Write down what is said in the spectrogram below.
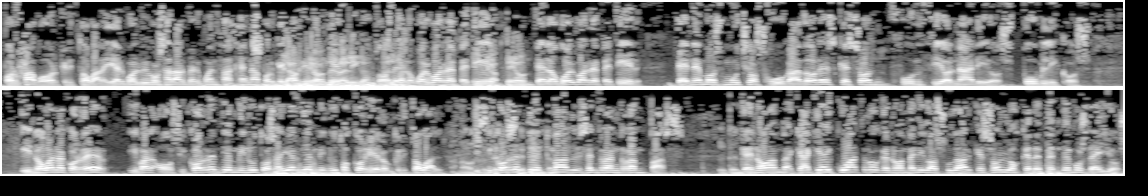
Por favor, Cristóbal, ayer volvimos a dar vergüenza ajena porque Campeón corrieron de la 10 liga, minutos, ¿vale? te lo vuelvo a repetir. Campeón. Te lo vuelvo a repetir. Tenemos muchos jugadores que son funcionarios públicos y no van a correr. Y van, o si corren 10 minutos, ayer 10 minutos corrieron, Cristóbal. No, y si corren 10 70. más, les entran rampas. 70. Que, no han- que aquí hay cuatro que no han venido a sudar, que son los que dependemos de ellos.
